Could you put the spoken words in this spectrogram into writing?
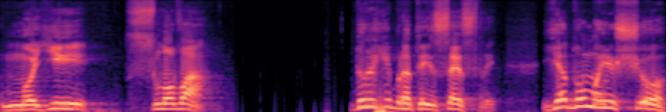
мої слова. Дорогі брати і сестри, я думаю, що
